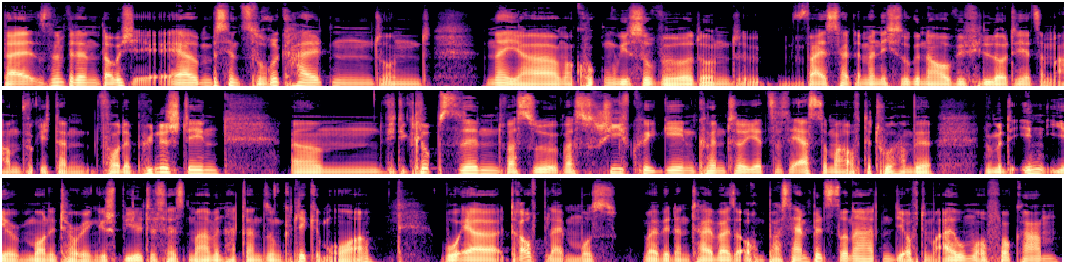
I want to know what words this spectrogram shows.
da sind wir dann, glaube ich, eher ein bisschen zurückhaltend und naja, mal gucken, wie es so wird. Und weiß halt immer nicht so genau, wie viele Leute jetzt am Abend wirklich dann vor der Bühne stehen, ähm, wie die Clubs sind, was so, was schief gehen könnte. Jetzt das erste Mal auf der Tour haben wir, wir mit In-Ear-Monitoring gespielt. Das heißt, Marvin hat dann so einen Klick im Ohr, wo er draufbleiben muss, weil wir dann teilweise auch ein paar Samples drin hatten, die auf dem Album auch vorkamen.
